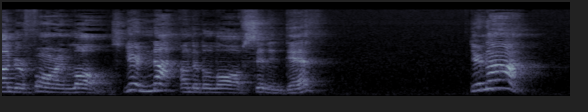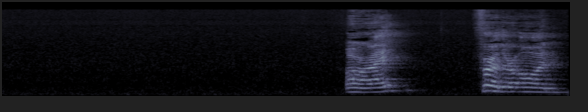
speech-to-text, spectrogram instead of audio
under foreign laws. You're not under the law of sin and death. You're not. All right. Further on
